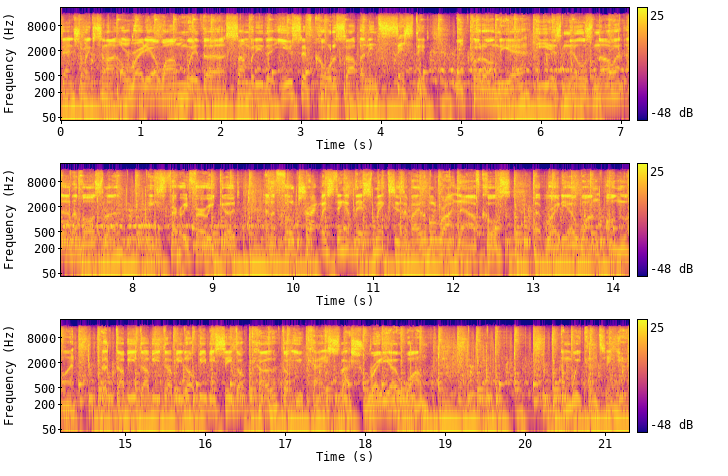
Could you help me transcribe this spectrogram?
Essential Mix tonight on Radio 1 with uh, somebody that Yousef called us up and insisted we put on the air. He is Nils Noa out of Oslo. He's very, very good. And a full track listing of this mix is available right now, of course, at Radio 1 online at www.bbc.co.uk slash Radio 1. And we continue.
